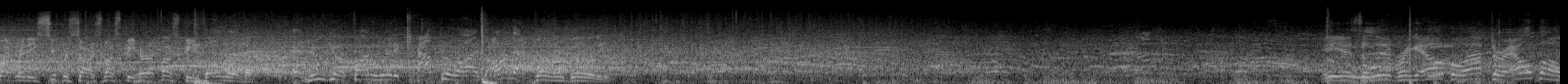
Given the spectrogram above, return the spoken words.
point where these superstars must be hurt, must be vulnerable. And who's going to find a way to capitalize on that vulnerability? He is delivering elbow after elbow.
